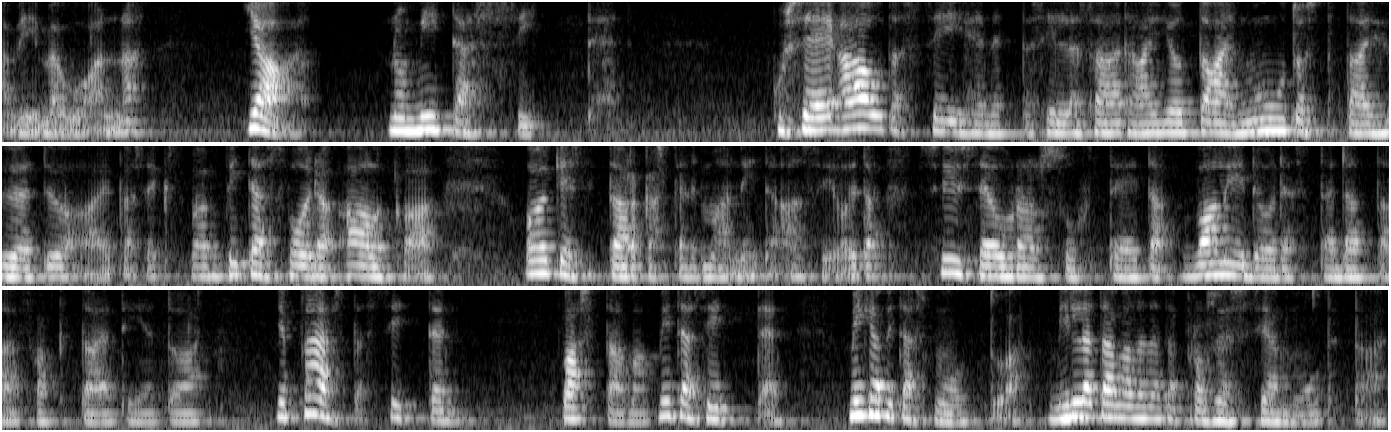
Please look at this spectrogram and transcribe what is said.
3,7 viime vuonna. Ja, no mitä sitten? Kun se ei auta siihen, että sillä saadaan jotain muutosta tai hyötyä aikaiseksi, vaan pitäisi voida alkaa oikeasti tarkastelemaan niitä asioita, syy-seuraussuhteita, validoida sitä dataa, faktaa ja tietoa ja päästä sitten vastaamaan, mitä sitten, Mikä pitäisi muuttua? Millä tavalla tätä prosessia muutetaan?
